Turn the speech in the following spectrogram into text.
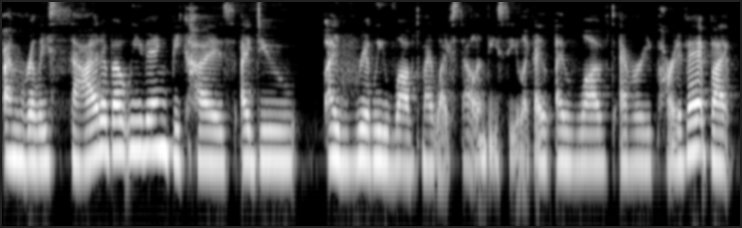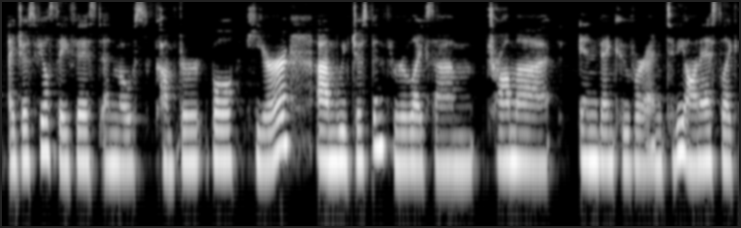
I'm really sad about leaving because I do I really loved my lifestyle in BC. Like I, I loved every part of it, but I just feel safest and most comfortable here. Um, we've just been through like some trauma in Vancouver. And to be honest, like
